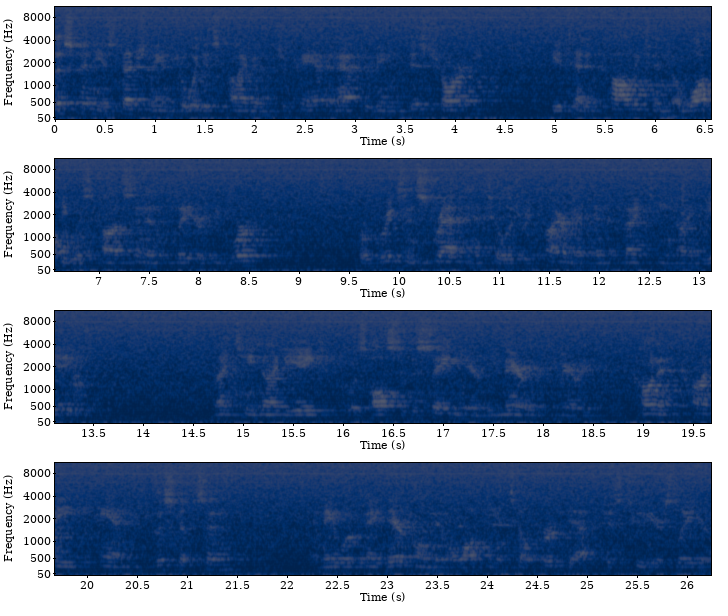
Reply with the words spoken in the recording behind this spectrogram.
enlistment, he especially enjoyed his time in Japan, and after being discharged, he attended college in Milwaukee, Wisconsin, and later he worked for Briggs and Stratton until his retirement in 1998. 1998 was also the same year he married. He married Conan, Connie Ann Gustafson, and they were made their home in Milwaukee until her death just two years later.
